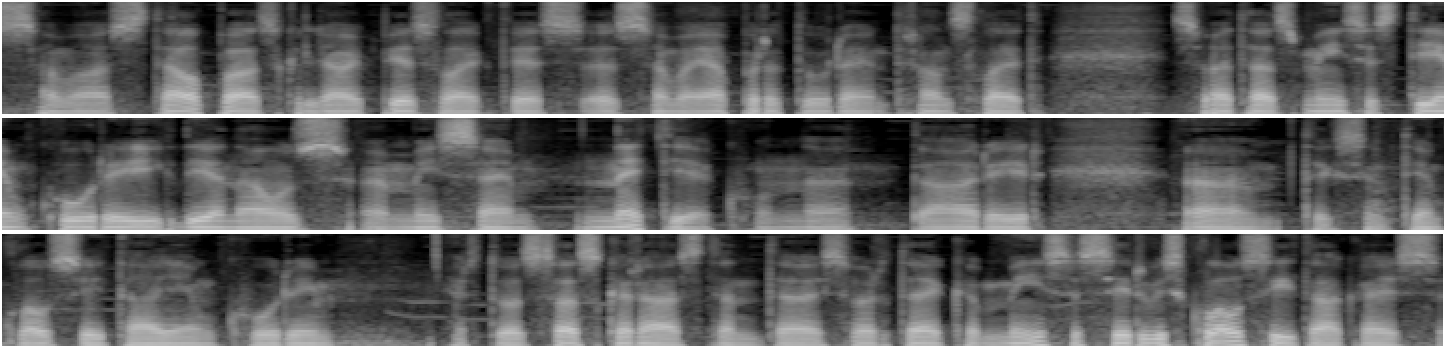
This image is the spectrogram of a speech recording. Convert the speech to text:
savās telpās, ka ļauj pieslēgties savai aparatūrai un translēt svētās mīsas tiem, kuri ikdienā uz misēm netiek, un tā arī ir, teiksim, tiem klausītājiem, kuri ar to saskarās, tad es varu teikt, ka mīsas ir visklausītākais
